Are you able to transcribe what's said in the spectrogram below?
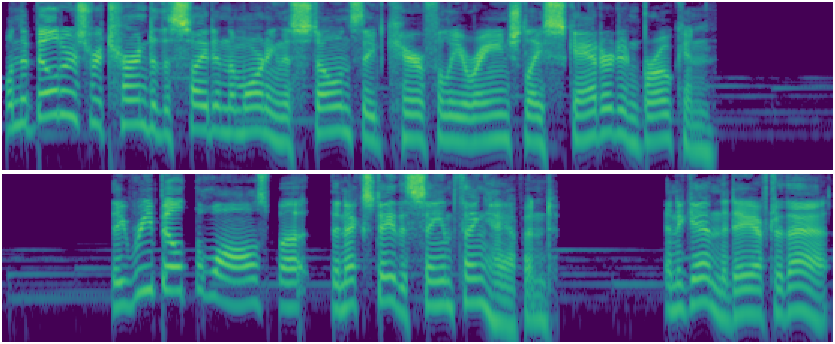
When the builders returned to the site in the morning, the stones they'd carefully arranged lay scattered and broken. They rebuilt the walls, but the next day the same thing happened and again the day after that.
